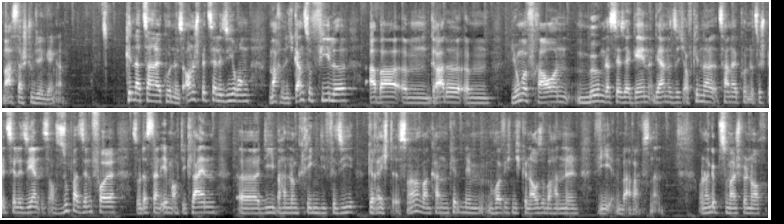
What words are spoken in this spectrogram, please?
Masterstudiengänge. Kinderzahnheilkunde ist auch eine Spezialisierung, machen nicht ganz so viele, aber ähm, gerade ähm, junge Frauen mögen das sehr, sehr gerne, sich auf Kinderzahnheilkunde zu spezialisieren. Ist auch super sinnvoll, sodass dann eben auch die Kleinen äh, die Behandlung kriegen, die für sie gerecht ist. Ne? Man kann ein Kind häufig nicht genauso behandeln wie einen Erwachsenen. Und dann gibt es zum Beispiel noch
